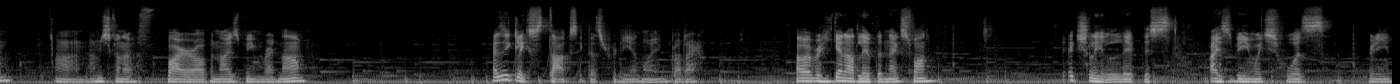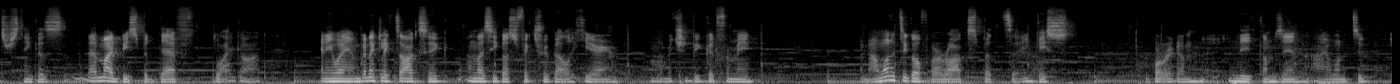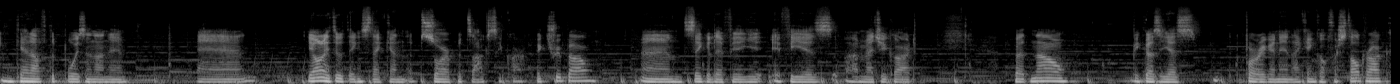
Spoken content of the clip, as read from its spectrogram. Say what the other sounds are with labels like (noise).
Um, I'm just gonna fire off an Ice Beam right now. As he clicks Toxic, that's pretty annoying, brother. However, he cannot live the next one. He actually lived this Ice Beam, which was pretty interesting, because that might be Spadef, god. Anyway, I'm gonna click Toxic, unless he goes Victreebel here, um, which should be good for me. Um, I wanted to go for Rocks, but in case Porygon indeed comes in, I wanted to get off the poison on him. And the only two things that can absorb a Toxic are Victreebel and Sigilyph if he, if he is a Magic Guard. But now, because he has Porygon in, I can go for Stealth Rock.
